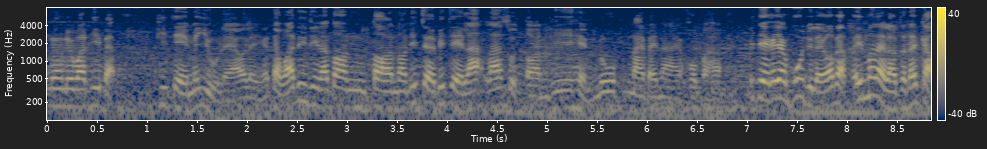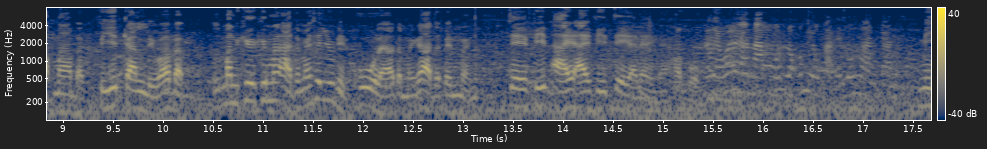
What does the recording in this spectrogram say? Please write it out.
เนื่องด้วยว่าที่แบบ พี่เจไม่อยู่แล้วอะไรอย่างเงี้ยแต่ว่าจริงๆแล้วตอนตอนตอนที่เจอพี่เจละล่าสุดตอนที่เห็นรูปนายใบนายครบอะครับพี่เจก็ยังพูดอยู่เลยว่าแบบเอ้ยเมื่อไหร่เราจะได้กลับมาแบบฟีดกันหรือว่าแบบมันคือคือมันอาจจะไม่ใช่ยูนิตคู่แล้ว แต่มันก็อาจจะเป็นเหมือนเจฟีดไอไอฟีดเจอะไรอย่างเงี้ยครับผม แสดงว่าในอนาคตเราก็มีโอกาสได้ร่วมงานกันมี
